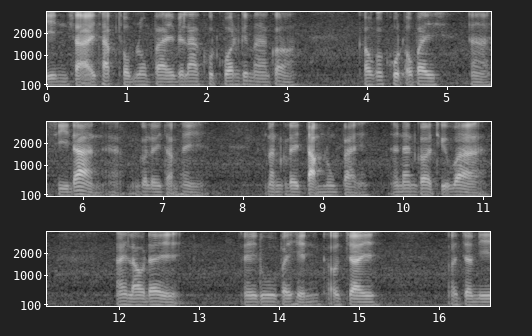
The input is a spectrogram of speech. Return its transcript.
ดินสายทับถมลงไป เวลาขุดค้นขึ้นมาก็เขาก็ขุดออกไปอ่าสี่ด้านนะครับมันก็เลยทำให้มันก็เลยต่ำลงไปอันนั้นก็ถือว่า ให้เราได้ไปดูไปเห็นเข้าใจก็จะมี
